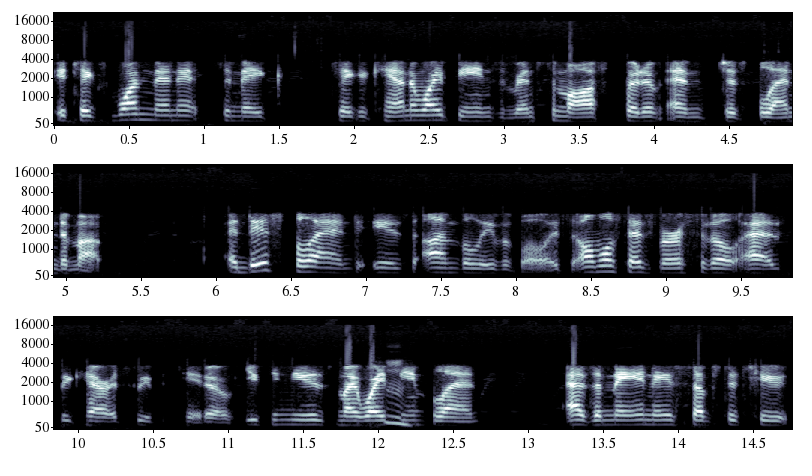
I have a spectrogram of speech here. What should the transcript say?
It takes one minute to make. Take a can of white beans, rinse them off, put them, and just blend them up. And this blend is unbelievable. It's almost as versatile as the carrot sweet potato. You can use my white bean blend as a mayonnaise substitute.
